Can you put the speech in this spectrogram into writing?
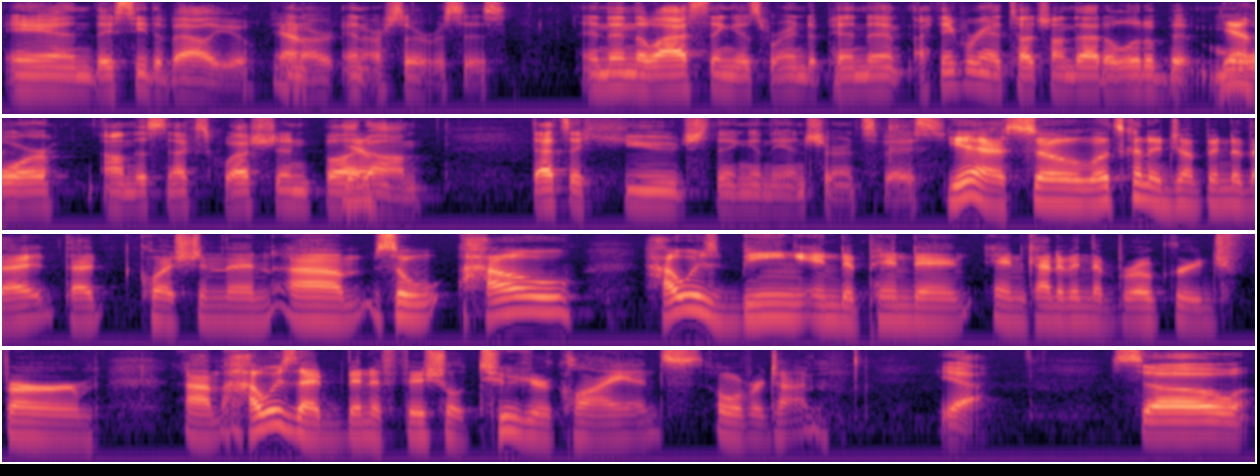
and they see the value in our in our services. And then the last thing is we're independent. I think we're going to touch on that a little bit Yeah. more on this next question, but Yeah. um, that's a huge thing in the insurance space. Yeah, so let's kind of jump into that that question then. Um, so how how is being independent and kind of in the brokerage firm, um, how is that beneficial to your clients over time? Yeah. So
